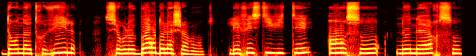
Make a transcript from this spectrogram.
dans notre ville, sur le bord de la Charente. Les festivités en son honneur sont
